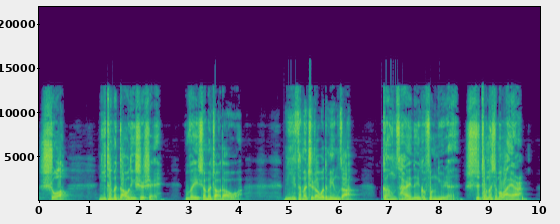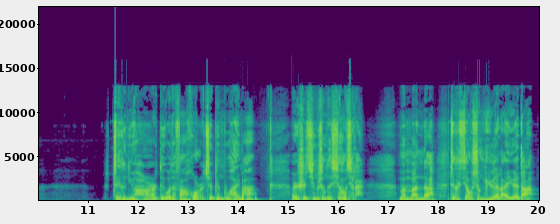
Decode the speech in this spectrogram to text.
说：“你他妈到底是谁？为什么找到我？你怎么知道我的名字？刚才那个疯女人是他妈什么玩意儿？”这个女孩对我的发火却并不害怕，而是轻声地笑起来。慢慢的，这个笑声越来越大。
